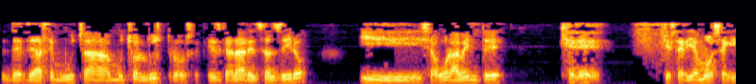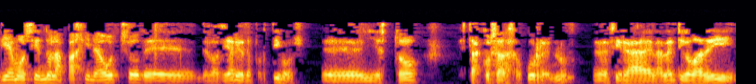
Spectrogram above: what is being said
desde hace mucha, muchos lustros, que es ganar en San Siro y seguramente que, que seríamos, seguiríamos siendo la página 8 de, los diarios deportivos. Eh, y esto, estas cosas ocurren, ¿no? Es decir, el Atlético Madrid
